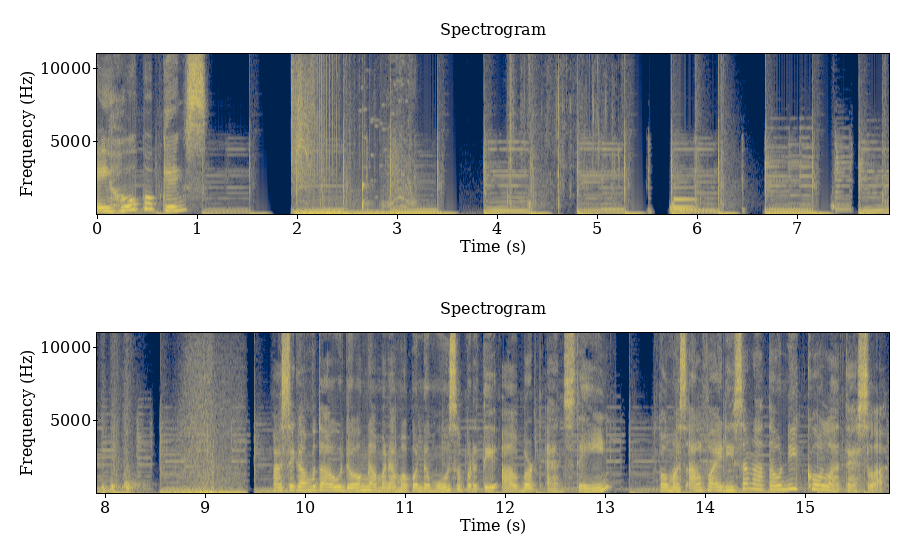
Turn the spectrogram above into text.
Hey ho Pop Gengs! Pasti kamu tahu dong nama-nama penemu seperti Albert Einstein, Thomas Alva Edison, atau Nikola Tesla.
